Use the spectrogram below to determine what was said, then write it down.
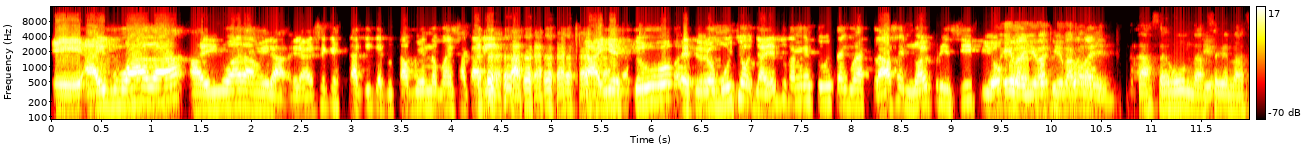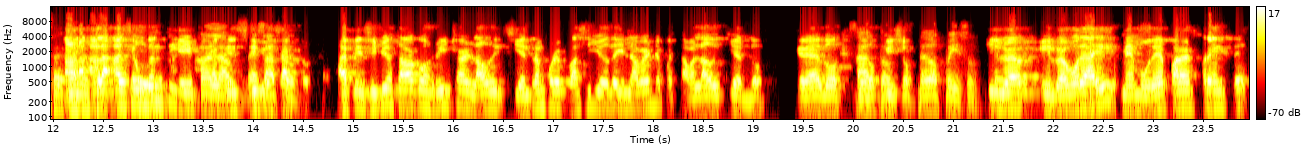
Eh, hay Guada, hay Guada, mira, mira, ese que está aquí, que tú estás viendo con esa carita, ahí estuvo, estuvieron mucho, Yael, tú también estuviste en algunas clases, no al principio, pero yo, iba con él. La segunda, sí, la, al segundo en al principio, exacto al principio estaba con Richard, lado, si entran por el pasillo de Isla Verde, pues estaba al lado izquierdo, que era de dos, pisos. De dos pisos. Y luego, y luego de ahí me mudé para el frente,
